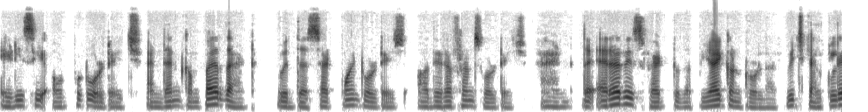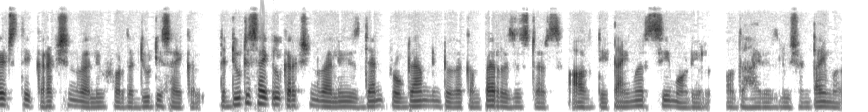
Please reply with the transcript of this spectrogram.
ADC output voltage and then compare that with the set point voltage or the reference voltage and the error is fed to the PI controller which calculates the correction value for the duty cycle. The duty cycle correction value is then programmed into the compare resistors of the timer C module of the high resolution timer.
